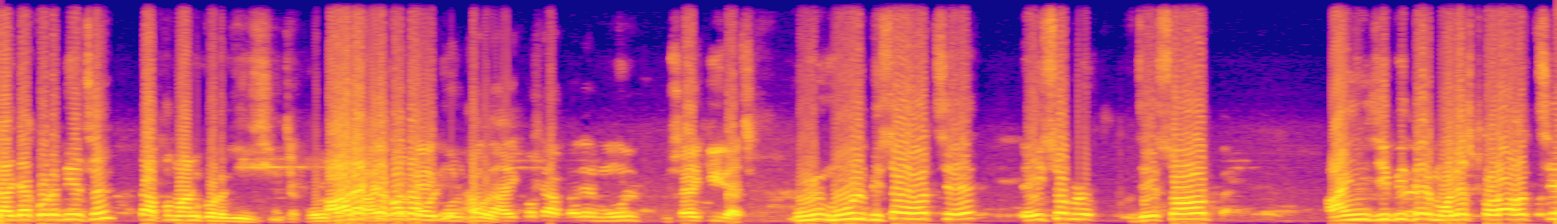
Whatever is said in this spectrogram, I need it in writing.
জায়গা করে দিয়েছেন তা প্রমাণ করে দিয়েছি। আচ্ছা, আর একটা কথা বলি হ্যাঁ, কলকাতা হাইকোর্টে আপনাদের মূল বিষয় কি আছে? মূল বিষয় হচ্ছে এইসব যেসব আইনজীবীদের মলেস্ট করা হচ্ছে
